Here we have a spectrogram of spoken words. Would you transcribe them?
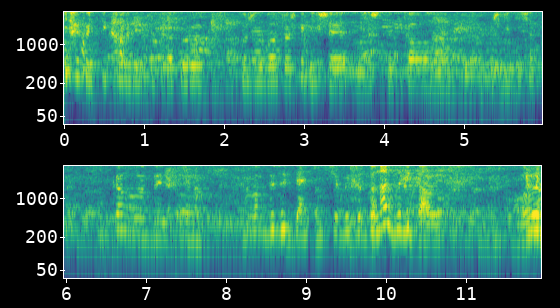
якось цікавитись літературою. Можливо, трошки більше, ніж це цікавило мене у шкільні часи. Яка молодець. Ми вам дуже вдячні, що ви до нас завітали. Молодець.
